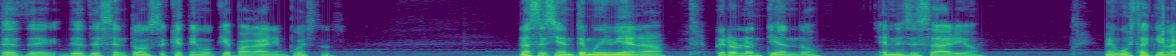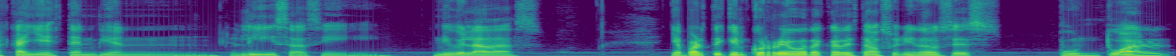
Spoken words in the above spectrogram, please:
desde, desde ese entonces que tengo que pagar impuestos. No se siente muy bien, ¿ah? pero lo entiendo, es necesario. Me gusta que las calles estén bien lisas y niveladas. Y aparte que el correo de acá de Estados Unidos es puntual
